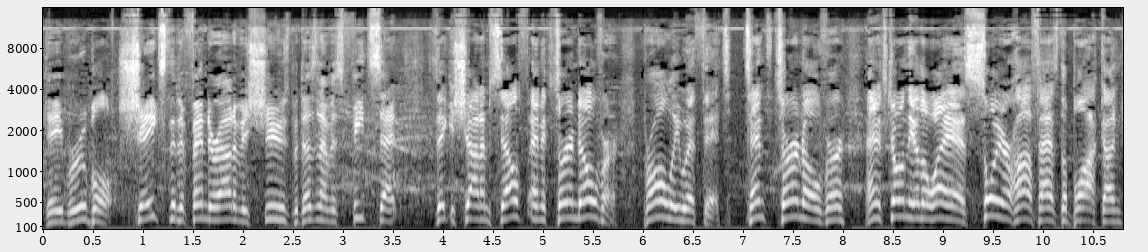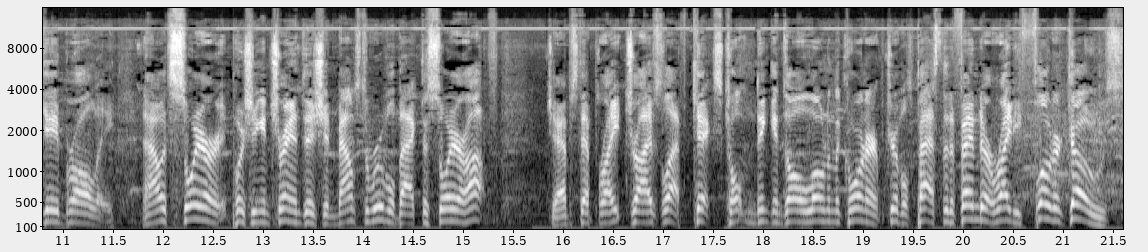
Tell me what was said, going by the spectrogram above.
Gabe Rubel shakes the defender out of his shoes, but doesn't have his feet set to take a shot himself, and it's turned over. Brawley with it. 10th turnover, and it's going the other way as Sawyer Huff has the block on Gabe Brawley. Now it's Sawyer pushing in transition. Bounce to Rubel, back to Sawyer Huff. Jab step right, drives left, kicks. Colton Dinkins all alone in the corner. Dribbles past the defender. Righty floater goes.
